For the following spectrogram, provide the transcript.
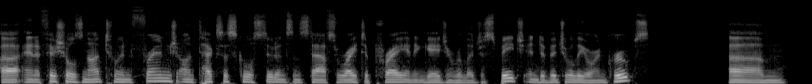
uh, and officials not to infringe on Texas school students and staff's right to pray and engage in religious speech, individually or in groups, um,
